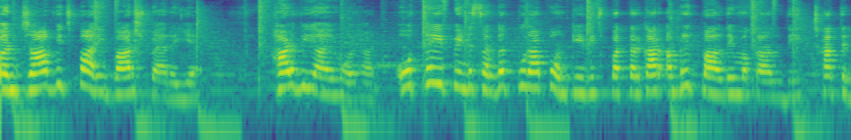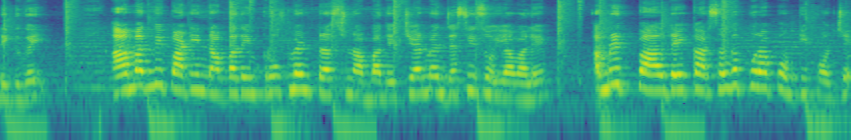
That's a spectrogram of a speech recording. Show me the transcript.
ਪੰਜਾਬ ਵਿੱਚ ਭਾਰੀ ਬਾਰਿਸ਼ ਪੈ ਰਹੀ ਹੈ। ਹੜ੍ਹ ਵੀ ਆਏ ਹੋਏ ਹਨ। ਉੱਥੇ ਹੀ ਪਿੰਡ ਸੰਗਤਪੁਰਾ ਭੌਂਕੀ ਵਿੱਚ ਪੱਤਰਕਾਰ ਅੰਮ੍ਰਿਤਪਾਲ ਦੇ ਮਕਾਨ ਦੀ ਛੱਤ ਡਿੱਗ ਗਈ। ਆਮ ਆਦਮੀ ਪਾਰਟੀ ਨਾਭਾ ਦੇ ਇੰਪਰੂਵਮੈਂਟ ਟਰਸਟ ਨਾਭਾ ਦੇ ਚੇਅਰਮੈਨ ਜੱਸੀ ਸੋਇਆ ਵਾਲੇ ਅੰਮ੍ਰਿਤਪਾਲ ਦੇ ਘਰ ਸੰਗਤਪੁਰਾ ਭੌਂਕੀ ਪਹੁੰਚੇ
